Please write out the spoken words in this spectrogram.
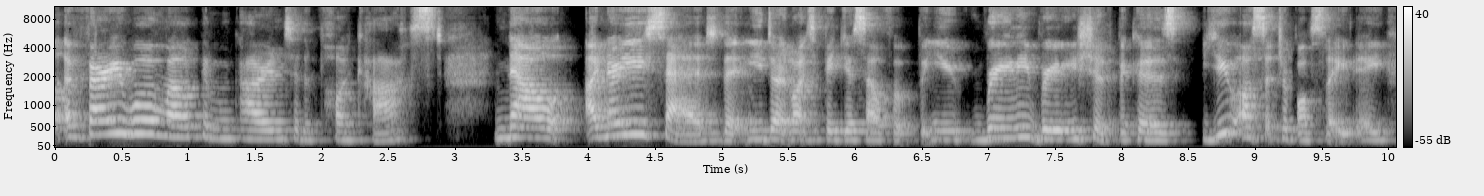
A very warm welcome, Karen, to the podcast. Now, I know you said that you don't like to big yourself up, but you really, really should because you are such a boss lady.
